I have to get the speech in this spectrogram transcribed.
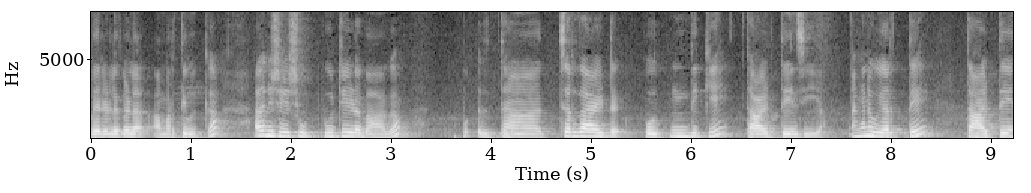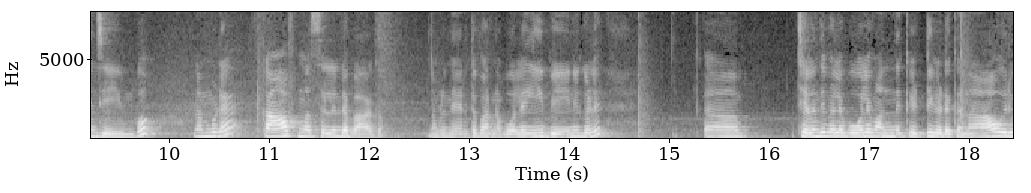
വിരലുകൾ അമർത്തി വെക്കുക. അതിനുശേഷം ഉപ്പൂറ്റിയുടെ ഭാഗം ചെറുതായിട്ട് പൊന്തിക്ക് താഴ്ത്തുകയും ചെയ്യുക. അങ്ങനെ ഉയർത്തി താഴ്ത്തുകയും ചെയ്യുമ്പോൾ നമ്മുടെ കാഫ് മസിലിന്റെ ഭാഗം നമ്മൾ നേരത്തെ പറഞ്ഞ പോലെ ഈ വെയിനുകൾ ചിലന്തി വല പോലെ വന്ന് കെട്ടിക്കിടക്കുന്ന ആ ഒരു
